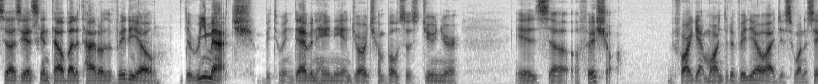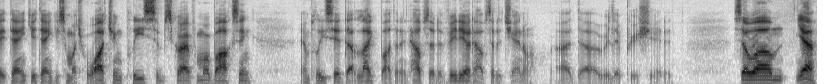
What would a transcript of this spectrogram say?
So as you guys can tell by the title of the video, the rematch between Devin Haney and George Kambosos Jr. is uh, official. Before I get more into the video, I just want to say thank you. Thank you so much for watching. Please subscribe for more boxing and please hit that like button. It helps out the video, it helps out the channel. I'd uh, really appreciate it. So um, yeah,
